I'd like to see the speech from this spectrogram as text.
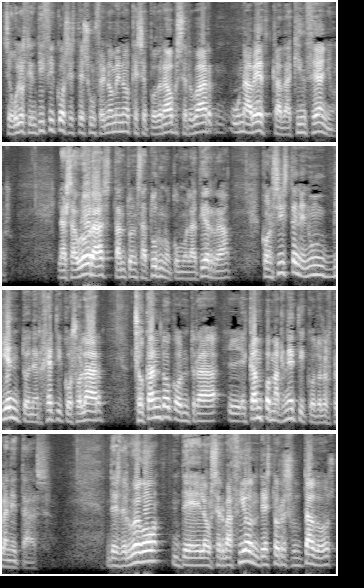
Según los científicos, este es un fenómeno que se podrá observar una vez cada 15 años, las auroras, tanto en Saturno como en la Tierra, consisten en un viento energético solar chocando contra el campo magnético de los planetas. Desde luego, de la observación de estos resultados,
